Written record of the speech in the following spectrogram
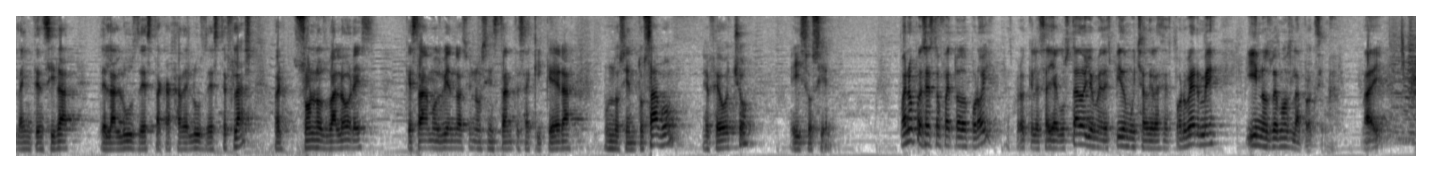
la intensidad de la luz de esta caja de luz, de este flash, bueno, son los valores que estábamos viendo hace unos instantes aquí, que era un 200 F8 e ISO 100. Bueno, pues esto fue todo por hoy. Espero que les haya gustado. Yo me despido. Muchas gracias por verme y nos vemos la próxima. Bye.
